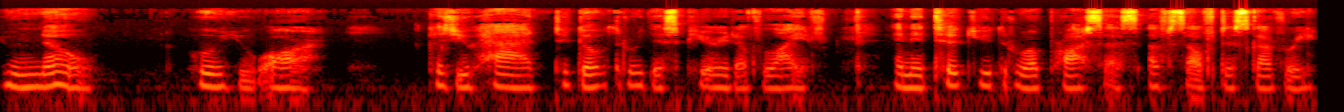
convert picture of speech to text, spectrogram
You know who you are because you had to go through this period of life and it took you through a process of self discovery.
